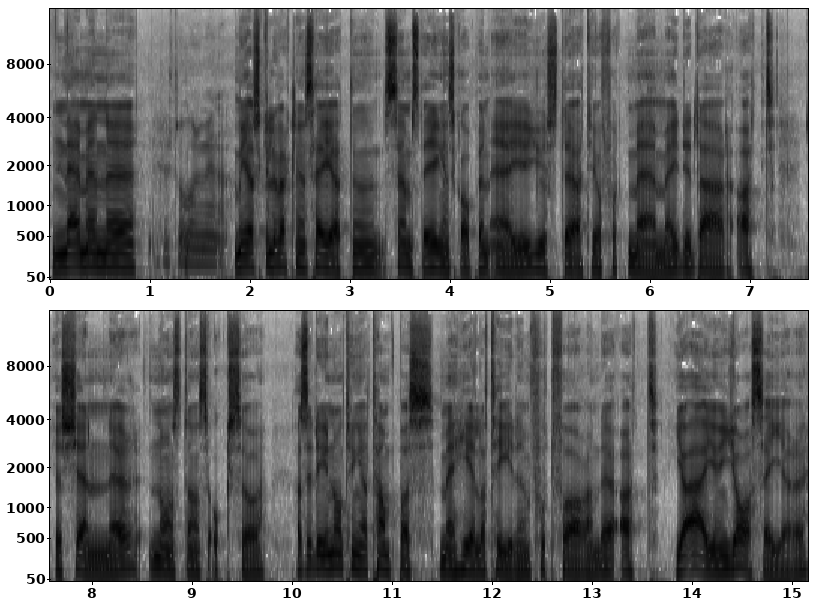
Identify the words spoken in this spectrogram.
Nej men, eh, jag förstår vad du menar. men jag skulle verkligen säga att den sämsta egenskapen är ju just det att jag har fått med mig det där att jag känner någonstans också Alltså det är ju någonting jag tampas med hela tiden fortfarande att jag är ju en ja-sägare.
